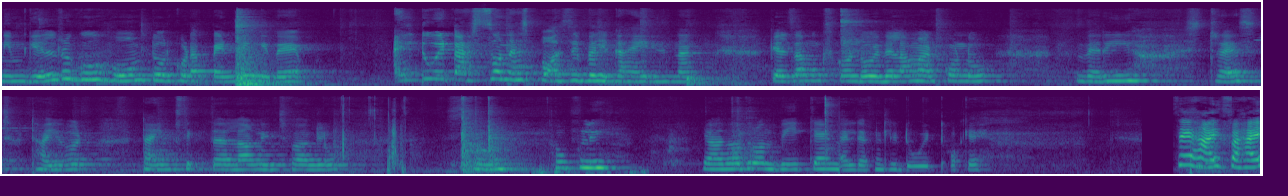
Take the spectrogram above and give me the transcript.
ನಿಮ್ಗೆಲ್ರಿಗೂ ಹೋಮ್ ಟೂರ್ ಕೂಡ ಪೆಂಡಿಂಗ್ ಇದೆ. I do it as soon as possible guy ನಾನು ಕೆಲಸ ಮುಗಿಸ್ಕೊಂಡು ಇದೆಲ್ಲ ಮಾಡಿಕೊಂಡು ವೆರಿ ಸ್ಟ್ರೆಸ್ಡ್ ಟೈರ್ಡ್ ಟೈಮ್ ಸಿಗ್ತಾ ಇಲ್ಲ ನಿಜವಾಗ್ಲೂ. ಸೊ ಹೋಪ್ಫುಲಿ ಯಾವುದಾದ್ರೂ ಒಂದು weekend I definitely do it okay say high five high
